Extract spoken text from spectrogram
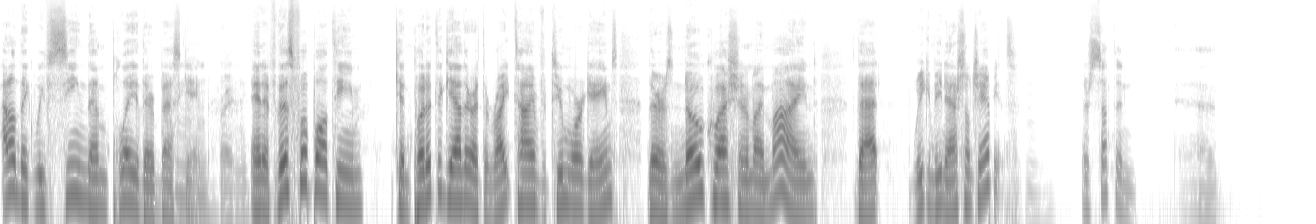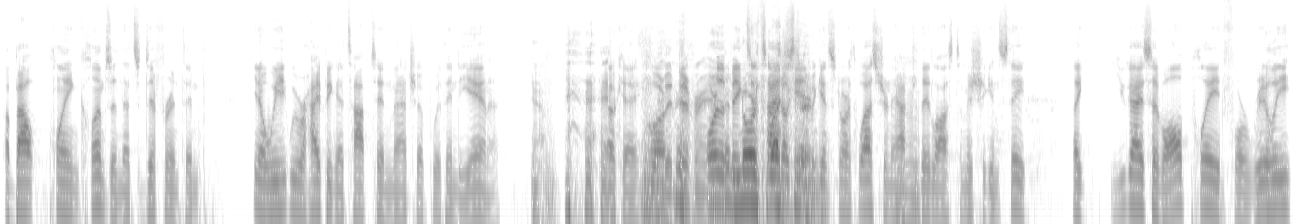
I don't think we've seen them play their best game. And if this football team can put it together at the right time for two more games, there is no question in my mind that we can be national champions. There's something uh, about playing Clemson that's different than, you know, we, we were hyping a top ten matchup with Indiana. Yeah. Okay, A little bit different, Or yeah. the Big Ten title game against Northwestern after mm-hmm. they lost to Michigan State. Like you guys have all played for really,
